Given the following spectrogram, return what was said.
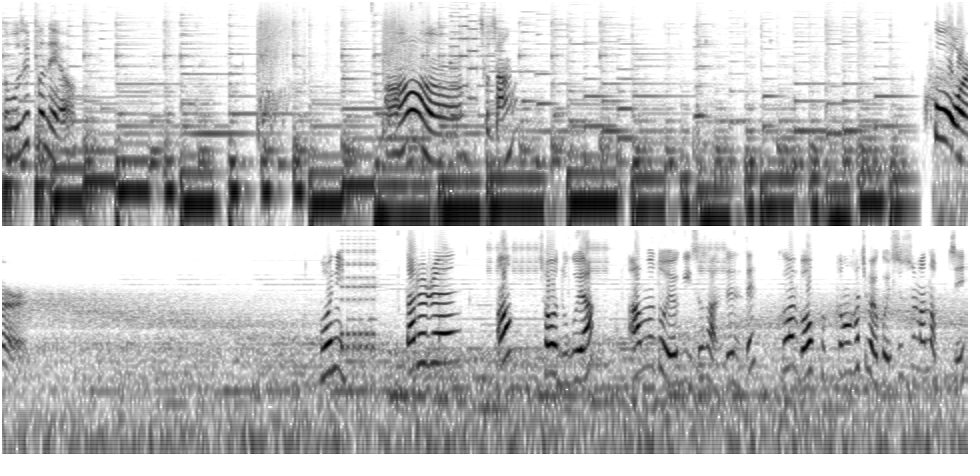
너무 슬프네요. 어, 저장. core. 아니, 따르릉. 어? 저 누구야? 아무도 여기 있어서 안 되는데? 그건 뭐 걱정하지 말고 있을 수만 없지.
